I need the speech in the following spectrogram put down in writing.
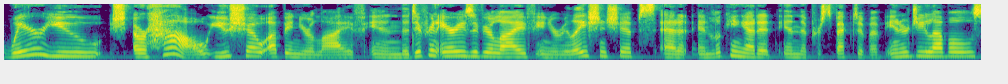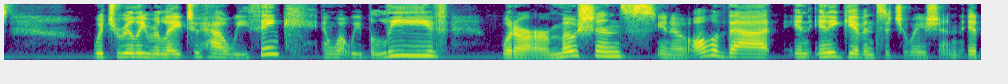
where you sh- or how you show up in your life in the different areas of your life in your relationships at, and looking at it in the perspective of energy levels which really relate to how we think and what we believe what are our emotions you know all of that in any given situation. It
